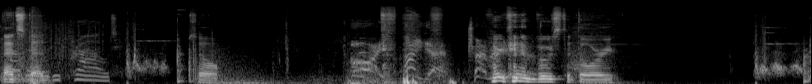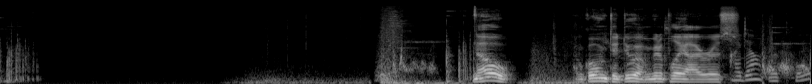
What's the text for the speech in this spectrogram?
that's dead. will be proud. So, Oi, hey there! Come we're gonna boost the Tori. No! I'm going to do it. I'm gonna play Iris. I don't recall.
